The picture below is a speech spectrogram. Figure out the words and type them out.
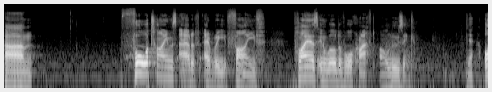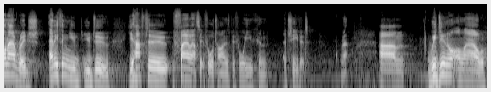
um, four times out of every five, players in World of Warcraft are losing. Yeah. On average, anything you, you do, you have to fail at it four times before you can achieve it. Yeah. Um, we do not allow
